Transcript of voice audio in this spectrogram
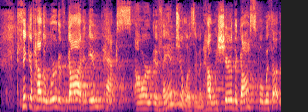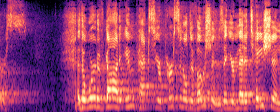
Think of how the Word of God impacts our evangelism and how we share the gospel with others. The Word of God impacts your personal devotions and your meditation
